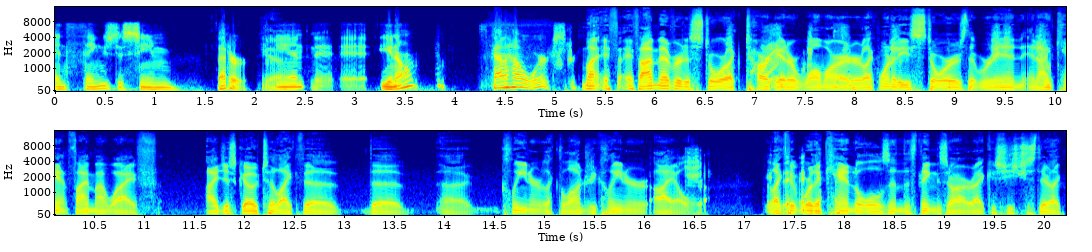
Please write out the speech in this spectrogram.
and things just seem better. Yeah. And uh, you know, it's kind of how it works. My, if if I'm ever at a store like Target or Walmart or like one of these stores that we're in and I can't find my wife, I just go to like the the uh, cleaner, like the laundry cleaner aisle, like the, where the candles and the things are, right? Because she's just there, like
